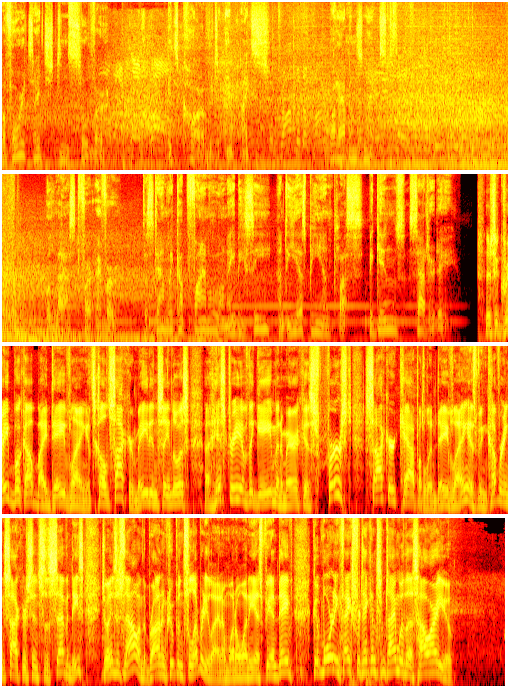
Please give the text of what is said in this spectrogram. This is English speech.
Before it's etched in silver, it's carved in ice. What happens next will last forever. The Stanley Cup Final on ABC and ESPN Plus begins Saturday. There's a great book out by Dave Lange. It's called Soccer Made in St. Louis, a history of the game in America's first soccer capital. And Dave Lange has been covering soccer since the 70s. Joins us now on the Brown and Crouppen Celebrity Line on 101 ESPN. Dave, good morning. Thanks for taking some time with us. How are you?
